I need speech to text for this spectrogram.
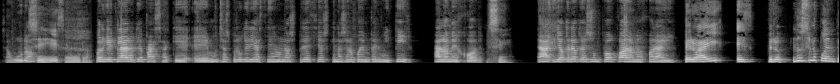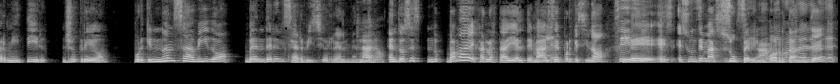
seguro. Sí, seguro. Porque claro, ¿qué pasa? Que eh, muchas peluquerías tienen unos precios que no se lo pueden permitir, a lo mejor. Sí. Ah, yo creo que es un poco a lo mejor ahí. Pero ahí es, pero no se lo pueden permitir, yo creo, porque no han sabido vender el servicio realmente. Claro. Entonces, no- vamos a dejarlo hasta ahí el tema Vale. ese, porque si no, Sí, eh, sí. Es, es un tema súper importante. eh,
